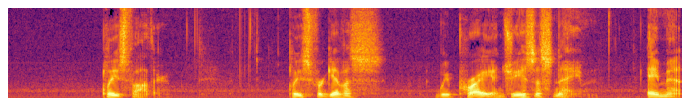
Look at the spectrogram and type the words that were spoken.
Please, Father, Please forgive us. We pray in Jesus' name. Amen.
